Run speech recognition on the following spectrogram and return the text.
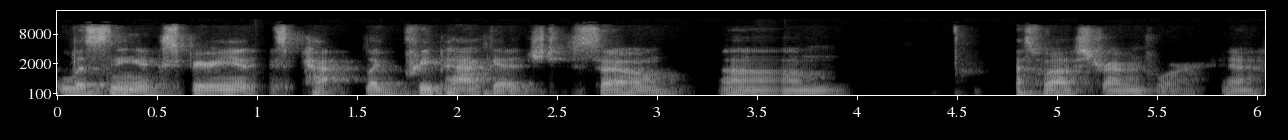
listening experience, pa- like prepackaged. So um, that's what I was striving for. Yeah.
